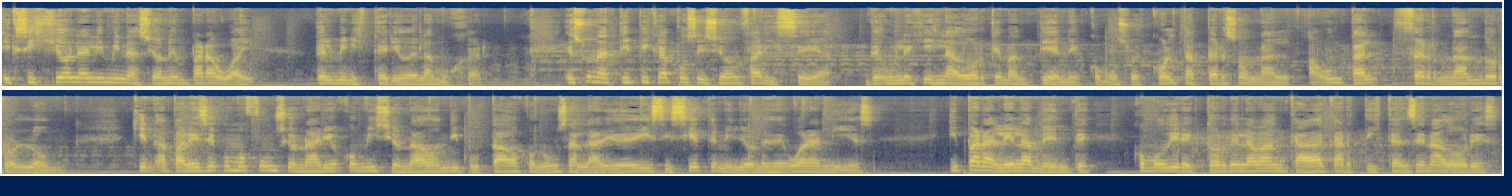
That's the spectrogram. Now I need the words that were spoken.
exigió la eliminación en Paraguay del Ministerio de la Mujer. Es una típica posición farisea de un legislador que mantiene como su escolta personal a un tal Fernando Rolón, quien aparece como funcionario comisionado en diputados con un salario de 17 millones de guaraníes y paralelamente como director de la bancada cartista en senadores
